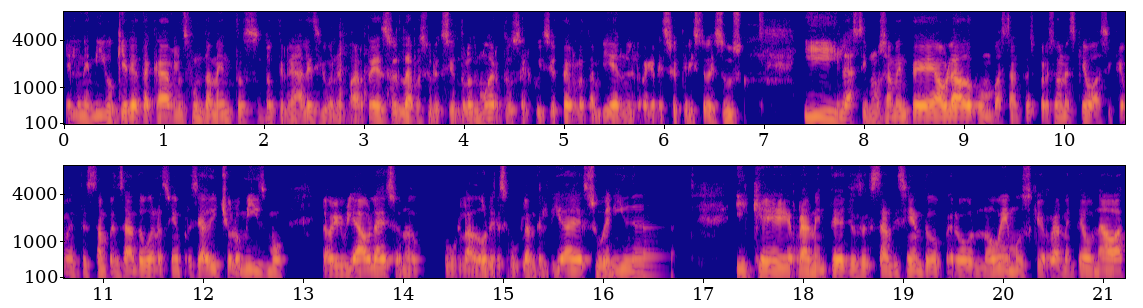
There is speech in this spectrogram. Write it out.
el enemigo quiere atacar los fundamentos doctrinales y bueno, parte de eso es la resurrección de los muertos, el juicio eterno también, el regreso de Cristo Jesús y lastimosamente he hablado con bastantes personas que básicamente están pensando, bueno, siempre se ha dicho lo mismo, la Biblia habla de eso, ¿no? Burladores que se burlan del día de su venida y que realmente ellos están diciendo, pero no vemos que realmente nada va a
